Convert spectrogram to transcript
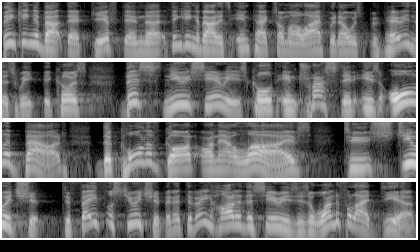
thinking about that gift and uh, thinking about its impact on my life when I was preparing this week because this new series called Entrusted is all about the call of God on our lives to stewardship to faithful stewardship. And at the very heart of the series is a wonderful idea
